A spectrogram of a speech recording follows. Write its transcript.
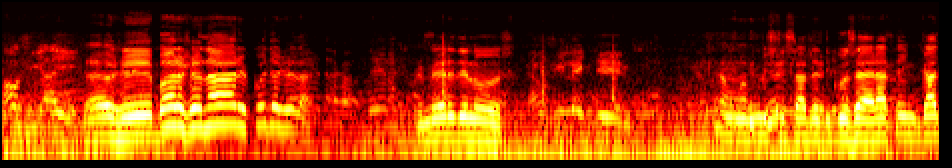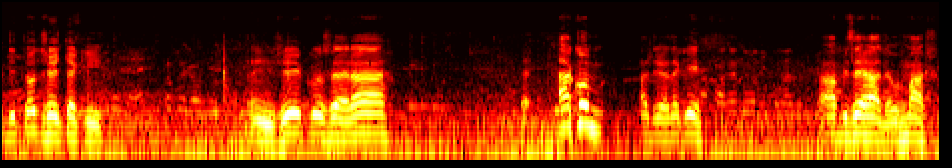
Olha o Gia aí. É o G. Bora, Genário. Cuida, Genário. Primeira de luxo. É o Gia leiteiro. É uma mestiçada de guzerá. Tem gado de todo jeito aqui. Tem G, guzerá. Ah, como... Adriano, aqui. A bezerrada, os machos.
